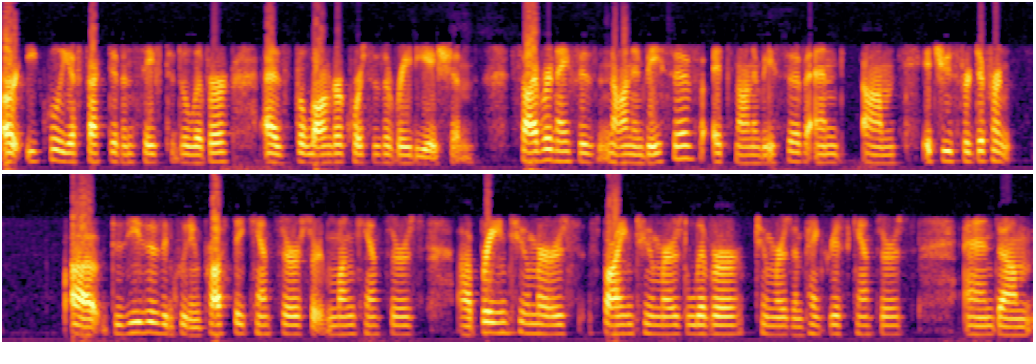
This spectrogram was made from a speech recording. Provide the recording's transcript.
are equally effective and safe to deliver as the longer courses of radiation. CyberKnife is non-invasive. It's non-invasive, and um, it's used for different uh, diseases, including prostate cancer, certain lung cancers, uh, brain tumors, spine tumors, liver tumors, and pancreas cancers. And um,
